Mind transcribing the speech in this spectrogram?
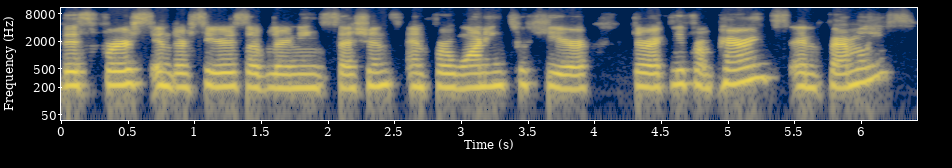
this first in their series of learning sessions and for wanting to hear directly from parents and families.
